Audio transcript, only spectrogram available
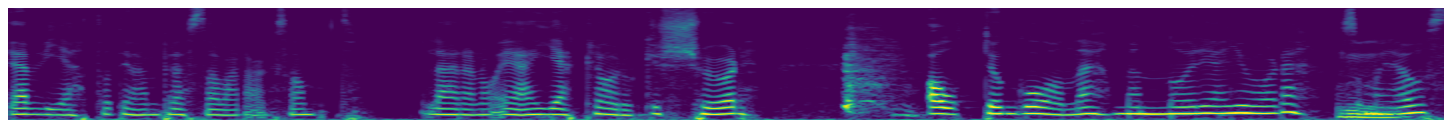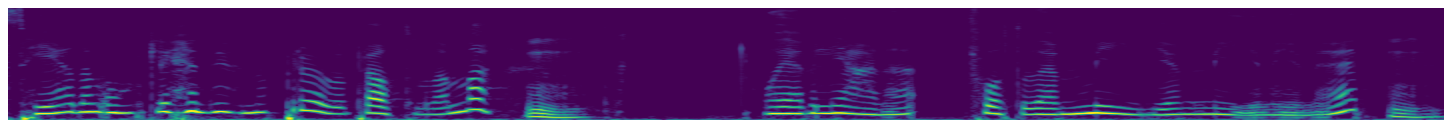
Jeg vet at de har en pressa hverdag, sant. Lærerne og jeg. Jeg klarer jo ikke sjøl alltid å gå ned, men når jeg gjør det, så må mm. jeg jo se dem ordentlig i øynene og prøve å prate med dem, da. Mm. Og jeg vil gjerne få til det mye, mye, mye mer. Mm.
